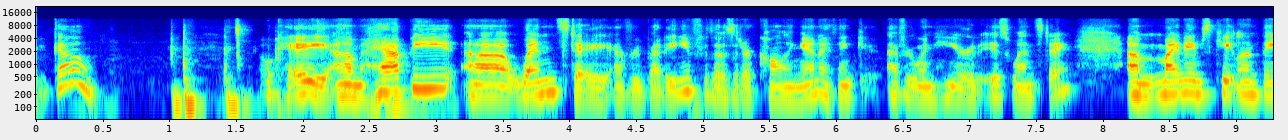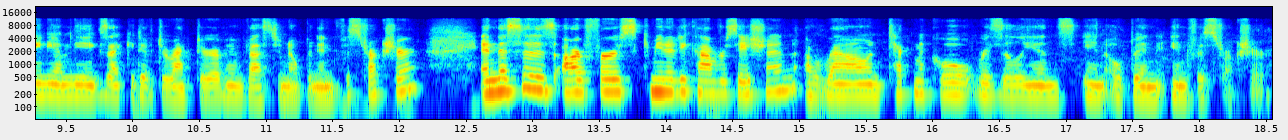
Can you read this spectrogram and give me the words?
we go. Okay, um, happy uh, Wednesday, everybody, for those that are calling in. I think everyone here, it is Wednesday. Um, my name is Caitlin Thaney. I'm the Executive Director of Invest in Open Infrastructure. And this is our first community conversation around technical resilience in open infrastructure.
